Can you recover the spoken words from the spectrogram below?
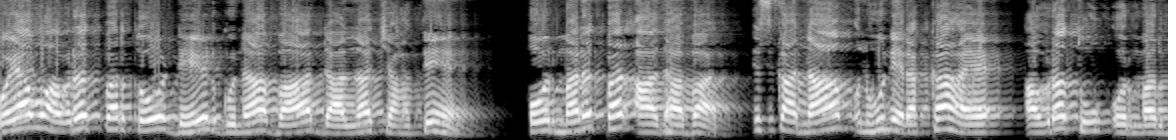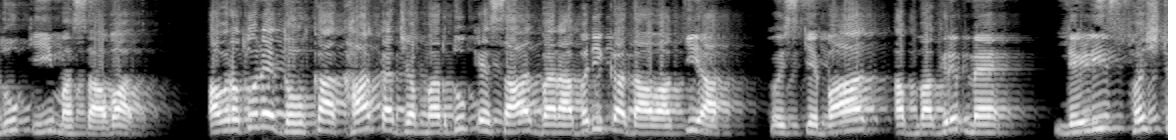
گویا وہ عورت پر تو ڈیڑھ گنا بار ڈالنا چاہتے ہیں اور مرد پر آدھا بار۔ اس کا نام انہوں نے رکھا ہے عورتوں اور مردوں کی مساوات۔ عورتوں نے دھوکہ کھا کر جب مردوں کے ساتھ برابری کا دعویٰ کیا، تو اس کے بعد اب مغرب میں لیڈیز فرسٹ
